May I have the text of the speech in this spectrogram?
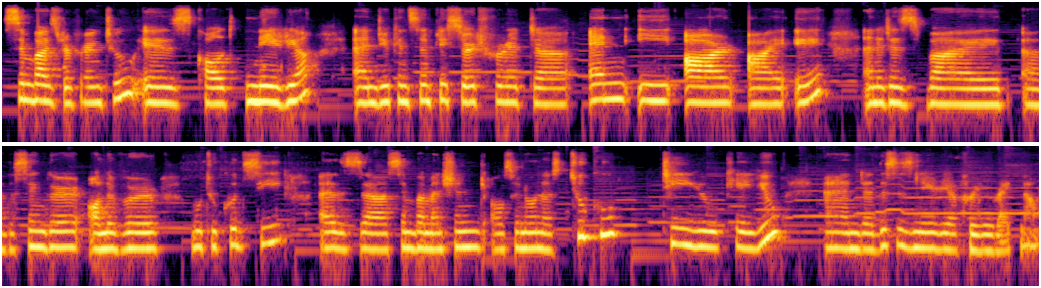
Simba is referring to is called Neria, and you can simply search for it uh, N E R I A, and it is by uh, the singer Oliver Mtukudzi, as uh, Simba mentioned, also known as Tuku, T U K U, and uh, this is Neria for you right now.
